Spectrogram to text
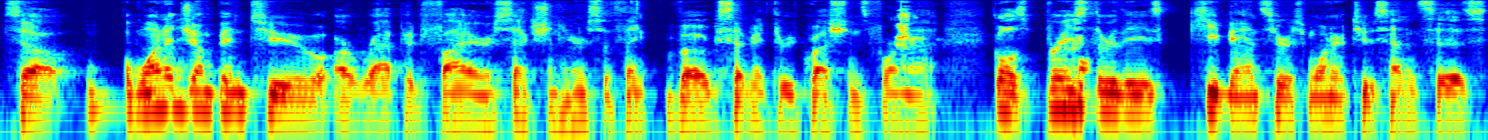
So I want to jump into our rapid fire section here. So think Vogue 73 questions format. Goals breeze okay. through these, keep answers, one or two sentences,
